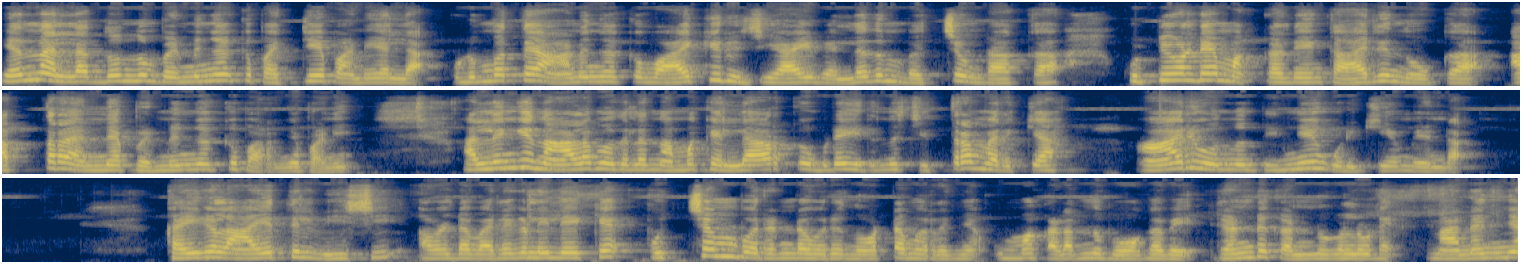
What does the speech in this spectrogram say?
എന്നല്ല അതൊന്നും പെണ്ണുങ്ങൾക്ക് പറ്റിയ പണിയല്ല. കുടുംബത്തെ ആണുങ്ങൾക്ക് വായ്ക്ക് രുചിയായി വല്ലതും വെച്ചുണ്ടാക്കുക കുട്ടികളുടെയും മക്കളുടെയും കാര്യം നോക്കുക അത്ര തന്നെ പെണ്ണുങ്ങൾക്ക് പറഞ്ഞ പണി. അല്ലെങ്കിൽ നാളെ മുതൽ നമുക്ക് എല്ലാവർക്കും ഇവിടെ ഇരുന്ന് ചിത്രം വരയ്ക്കുക ആരും ഒന്നും തിന്നുകയും കുടിക്കുകയും വേണ്ട. കൈകൾ ആയത്തിൽ വീശി അവളുടെ വരകളിലേക്ക് പുച്ഛം പുരണ്ട ഒരു നോട്ടമെറിഞ്ഞ് ഉമ്മ കടന്നു പോകവേ. രണ്ട് കണ്ണുകളുടെ നനഞ്ഞ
